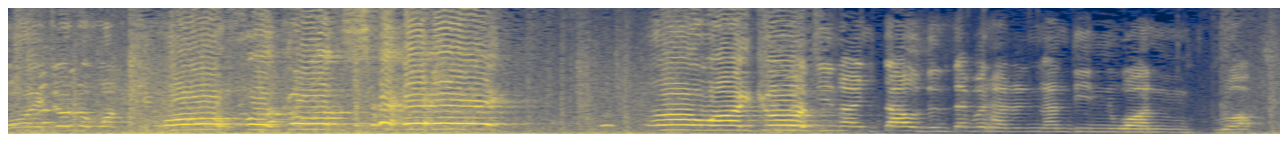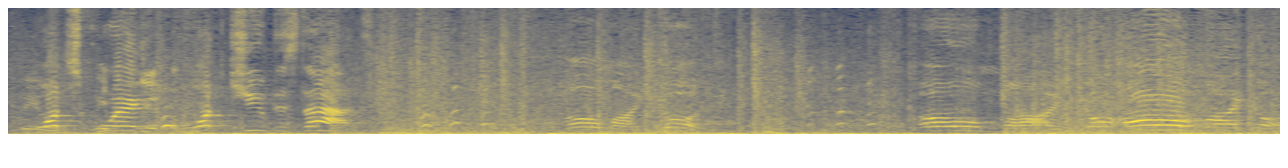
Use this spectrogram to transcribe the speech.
well, I don't know what. Oh, for God's sake! Oh my god! 39,791 blocks. What square? What cube is that? Oh my god! Oh my god! Oh my god!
